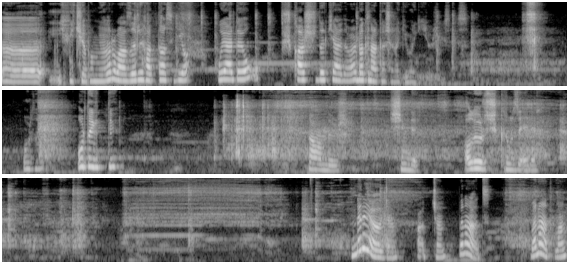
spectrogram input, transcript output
eee, hiç yapamıyorlar. Bazıları hatta siliyor. Bu yerde yok. Şu karşıdaki yerde var. Bakın arkadaşlar Vagi göreceksiniz. Orada. Orada gitti. Tamamdır. Şimdi alıyoruz şu kırmızı ele. Nereye alacaksın? Atacaksın. Bana at. Bana at lan.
